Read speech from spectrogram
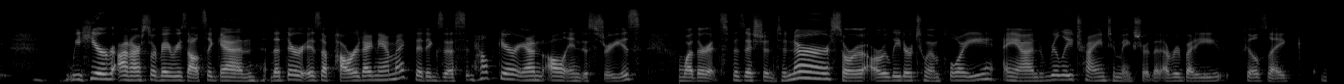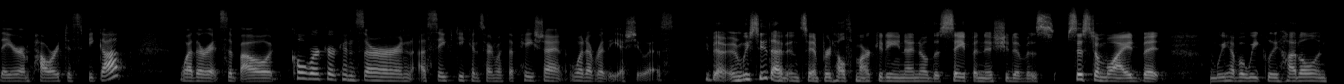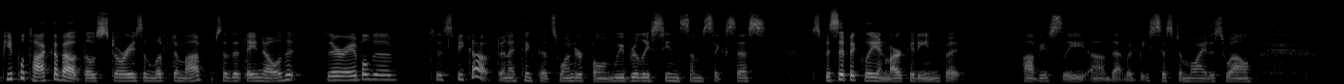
we hear on our survey results again that there is a power dynamic that exists in healthcare and all industries, whether it's physician to nurse or, or leader to employee, and really trying to make sure that everybody feels like they are empowered to speak up, whether it's about coworker concern, a safety concern with the patient, whatever the issue is. You bet. And we see that in Sanford Health Marketing. I know the SAFE initiative is system wide, but we have a weekly huddle and people talk about those stories and lift them up so that they know that they're able to to speak up, and I think that's wonderful. And we've really seen some success, specifically in marketing, but obviously uh, that would be system wide as well.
